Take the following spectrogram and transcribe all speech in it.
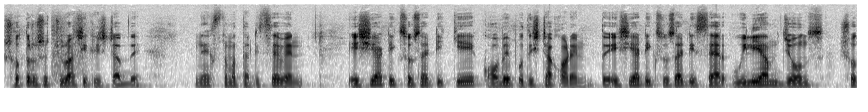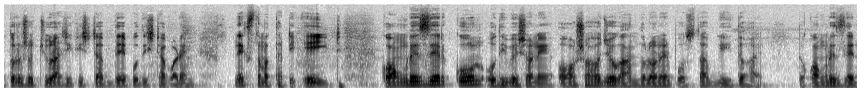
সতেরোশো চুরাশি খ্রিস্টাব্দে। Next number thirty seven Asiatic society কে কবে প্রতিষ্ঠা করেন? তো Asiatic society sir William Jones সতেরোশো চুরাশি খ্রিস্টাব্দে প্রতিষ্ঠা করেন। নেক্সট নাম্বার থার্টি এইট কংগ্রেসের কোন অধিবেশনে অসহযোগ আন্দোলনের প্রস্তাব গৃহীত হয়? তো কংগ্রেসের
